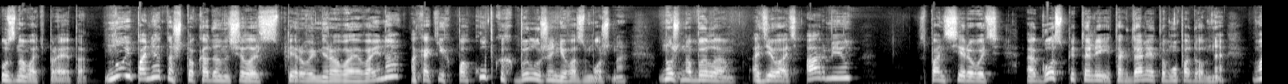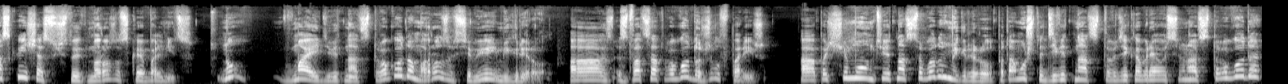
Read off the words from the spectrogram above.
узнавать про это. Ну и понятно, что когда началась Первая мировая война, о каких покупках было уже невозможно. Нужно было одевать армию, спонсировать э, госпитали и так далее и тому подобное. В Москве сейчас существует Морозовская больница. Ну, в мае 19 года Морозов с семьей эмигрировал, а с 20 года жил в Париже. А почему он в 19 году эмигрировал? Потому что 19 декабря 18 года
